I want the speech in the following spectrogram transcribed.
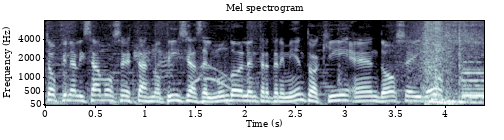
Esto finalizamos estas noticias del mundo del entretenimiento aquí en 12 y 2.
